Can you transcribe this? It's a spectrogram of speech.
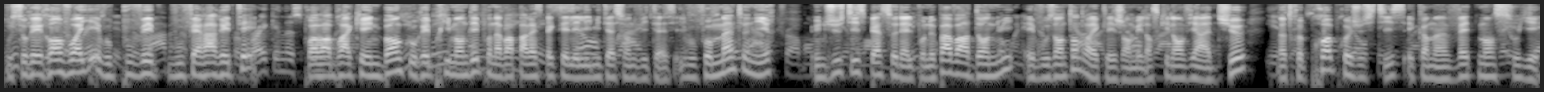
Vous serez renvoyé, vous pouvez vous faire arrêter pour avoir braqué une banque ou réprimandé pour n'avoir pas respecté les limitations de vitesse. Il vous faut maintenir une justice personnelle pour ne pas avoir d'ennui et vous entendre avec les gens. Mais lorsqu'il en vient à Dieu, notre propre justice est comme un vêtement souillé.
